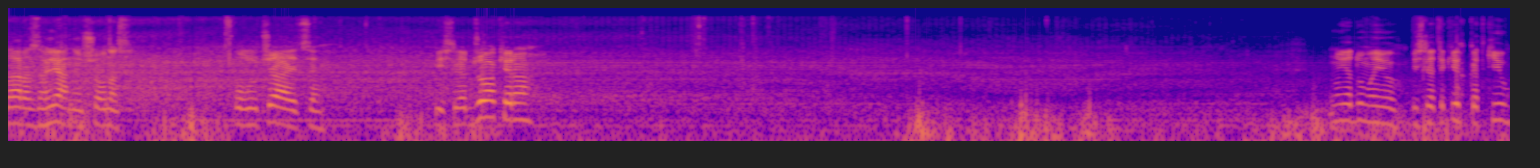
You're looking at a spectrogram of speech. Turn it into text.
Зараз глянемо, що у нас виходить після джокера. Ну, я думаю, після таких катків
